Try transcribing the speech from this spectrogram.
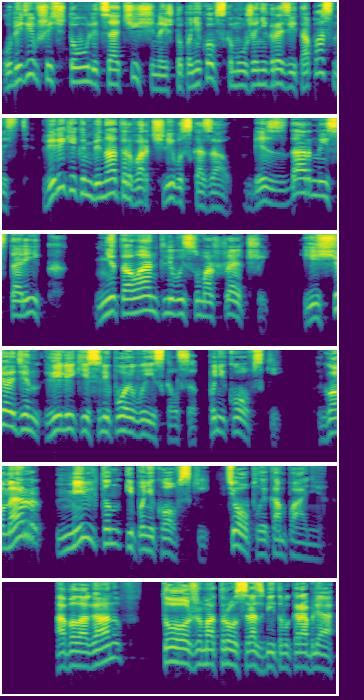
Убедившись, что улица очищена и что Паниковскому уже не грозит опасность, великий комбинатор ворчливо сказал «Бездарный старик, неталантливый сумасшедший». Еще один великий слепой выискался, Паниковский. Гомер, Мильтон и Паниковский. Теплая компания. А Балаганов тоже матрос разбитого корабля.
